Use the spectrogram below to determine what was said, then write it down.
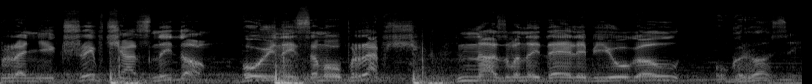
проникший в частный дом. Буйный самоуправщик, названный Дели Бьюгл угрозой.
